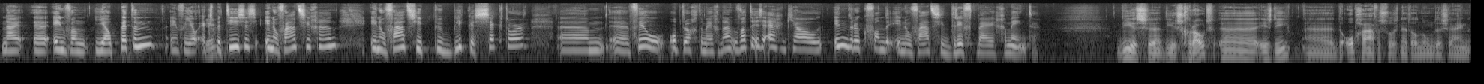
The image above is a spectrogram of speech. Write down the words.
naar uh, een van jouw petten, een van jouw expertises, innovatie gaan. Innovatie publieke sector. Um, uh, veel opdrachten mee gedaan. Wat is eigenlijk jouw indruk van de innovatiedrift bij gemeenten? Die is, uh, die is groot, uh, is die. Uh, de opgaven, zoals ik net al noemde, zijn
